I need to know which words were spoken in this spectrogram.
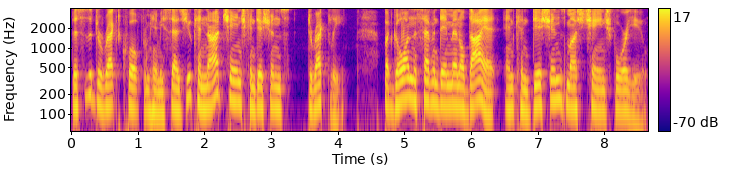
this is a direct quote from him. He says, You cannot change conditions directly. But go on the seven day mental diet and conditions must change for you.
